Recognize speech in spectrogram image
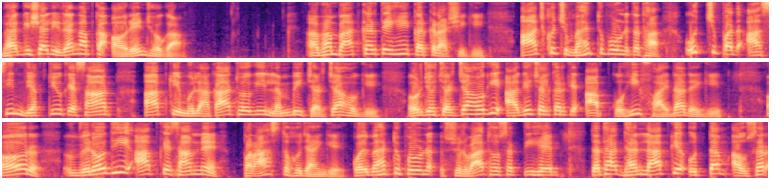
भाग्यशाली रंग आपका ऑरेंज होगा। अब हम बात करते हैं कर्क राशि की। आज कुछ महत्वपूर्ण तथा उच्च पद आसीन व्यक्तियों के साथ आपकी मुलाकात होगी, लंबी चर्चा होगी और जो चर्चा होगी आगे चल कर के आपको ही फ़ायदा देगी। और विरोधी आपके सामने परास्त हो जाएँगे। कोई महत्वपूर्ण शुरुआत हो सकती है तथा धन लाभ के उत्तम अवसर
